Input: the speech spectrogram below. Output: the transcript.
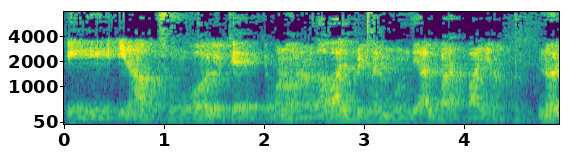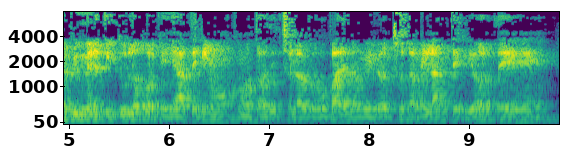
y, y nada, pues un gol que, que, bueno, nos daba el primer mundial para España. No el primer título porque ya teníamos, como tú has dicho, la Eurocopa del 2008, también la anterior de,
